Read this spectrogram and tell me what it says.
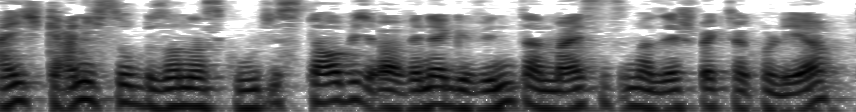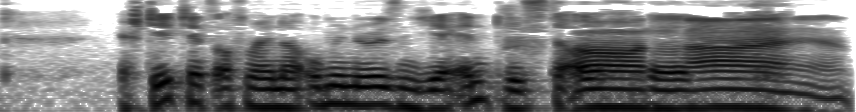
eigentlich gar nicht so besonders gut ist, glaube ich, aber wenn er gewinnt, dann meistens immer sehr spektakulär. Er steht jetzt auf meiner ominösen Year-End-Liste oh, äh, nein.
